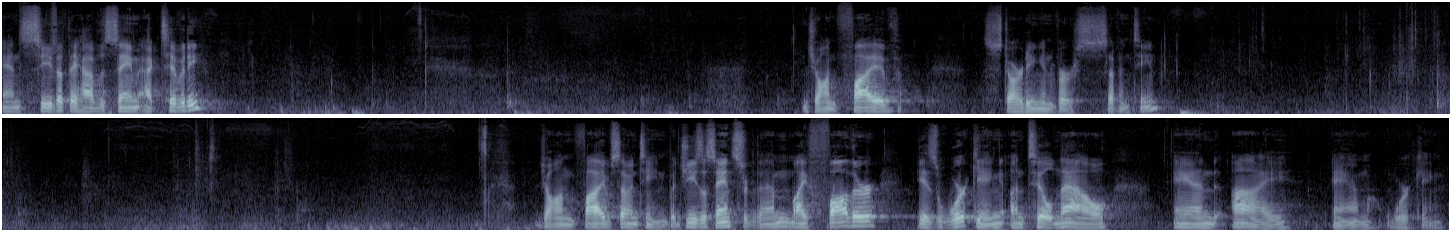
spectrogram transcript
and see that they have the same activity. John 5, starting in verse 17. John 5:17 But Jesus answered them My Father is working until now and I am working.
